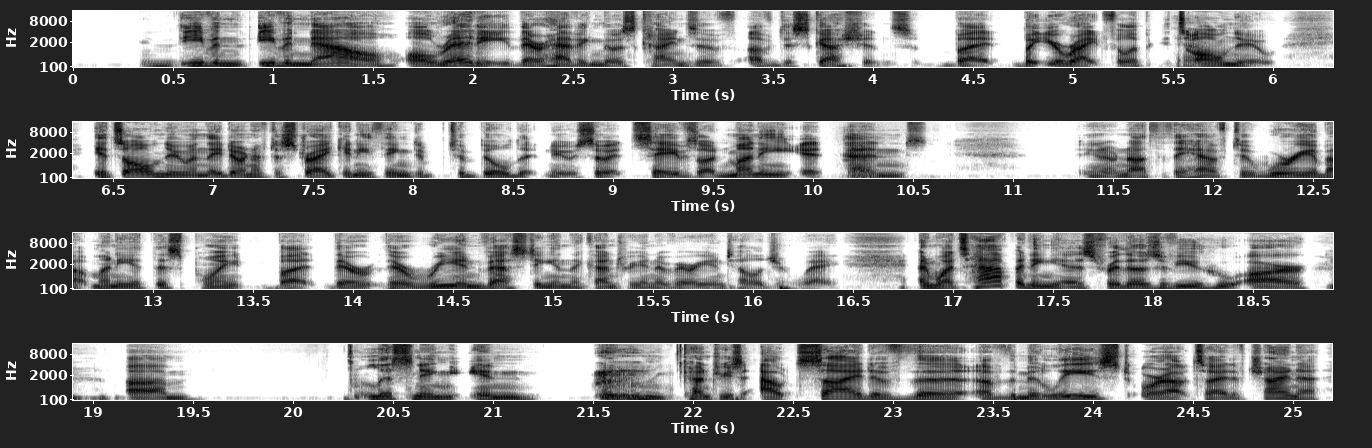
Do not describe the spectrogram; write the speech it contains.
even even now already they're having those kinds of of discussions. But but you're right, Philip. It's yeah. all new. It's all new, and they don't have to strike anything to to build it new. So it saves on money. It, yeah. and you know, not that they have to worry about money at this point, but they're they're reinvesting in the country in a very intelligent way. And what's happening is, for those of you who are um, listening in countries outside of the of the Middle East or outside of China,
